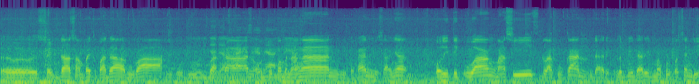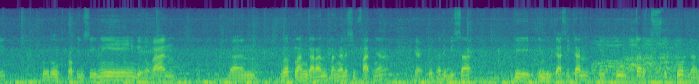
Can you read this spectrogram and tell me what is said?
eh, sekda sampai kepada lurah gitu dilibatkan jajaran ASN-nya untuk ya. pemenangan gitu kan. Misalnya politik uang masif dilakukan dari lebih dari 50% di seluruh provinsi ini gitu kan. Dan dua pelanggaran pelanggaran sifatnya ya itu tadi bisa diindikasikan itu terstruktur dan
